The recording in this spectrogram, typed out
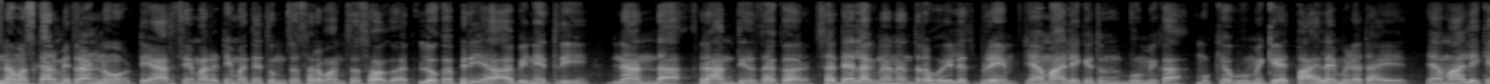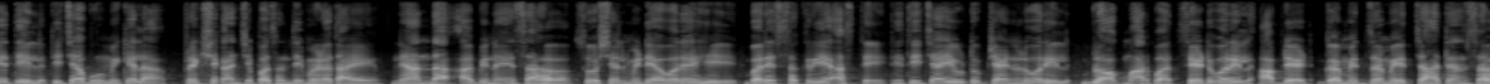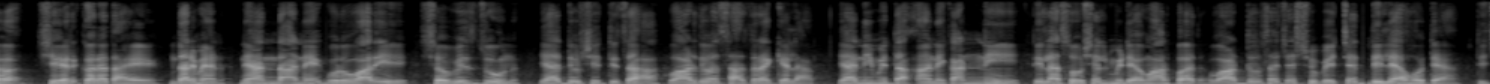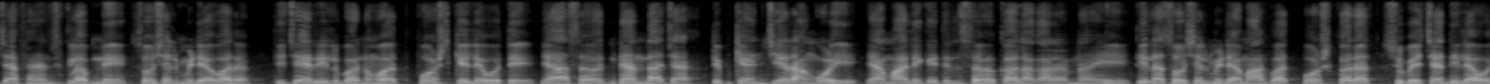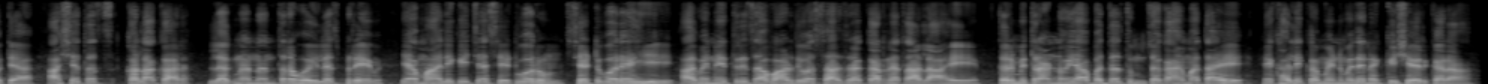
नमस्कार मित्रांनो T R C मराठीमध्ये तुमचं सर्वांचं स्वागत. लोकप्रिय अभिनेत्री ज्ञानदा रामतीर्थकर सध्या लग्नानंतर होईलच प्रेम या मालिकेतून भूमिका मुख्य भूमिकेत पाहायला मिळत आहे. या मालिकेतील तिच्या भूमिकेला प्रेक्षकांची पसंती मिळत आहे. ज्ञानदा अभिनयसह सोशल मीडियावरही बरीच सक्रिय असते. ती तिच्या युट्यूब चॅनलवरील ब्लॉग मार्फत सेटवरील अपडेट गमित जमीत चाहत्यांसह शेअर करत आहे. दरम्यान ज्ञानदाने गुरुवारी सव्वीस जून या दिवशी तिचा वाढदिवस साजरा केला. या निमित्त अनेकांनी तिला सोशल मीडियामार्फत वाढदिवसाच्या शुभेच्छा दिल्या होत्या. तिच्या फॅन्स क्लबने सोशल मीडियावर तिचे रील बनवत पोस्ट केले होते. यासह ज्ञानदाच्या टिपक्यांची रांगोळी या मालिकेतील सहकलाकारांनाही तिला सोशल मीडियामार्फत पोस्ट करत शुभेच्छा दिल्या होत्या. अशातच कलाकार लग्नानंतर होईलच प्रेम या मालिकेच्या सेटवरून सेटवरही अभिनेत्रीचा वाढदिवस साजरा करण्यात आला आहे. तर मित्रांनो याबद्दल तुमचं काय मत आहे हे खाली कमेंटमध्ये नक्की शेअर करा. Carrera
